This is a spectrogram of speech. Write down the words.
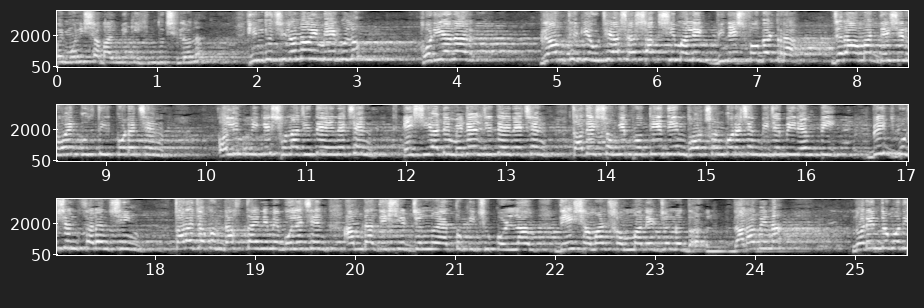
ওই মনীষা বাল্মীকি হিন্দু ছিল না? হিন্দু ছিল না ওই মেয়েগুলো? হরিয়ানার গ্রাম থেকে উঠে আসা সাক্ষী মালিক বিনেশ ফোগাটরা, যারা আমার দেশের হয়ে কুস্তি করেছেন, অলিম্পিকে সোনা জিতে এনেছেন, এশিয়াডে মেডেল জিতে এনেছেন, তাদের সঙ্গে প্রতিদিন ধর্ষণ করেছেন বিজেপির এমপি ব্রিজভূষণ শরণ সিং। তারা যখন রাস্তায় নেমে বলেছেন, আমরা দেশের জন্য এত কিছু করলাম, দেশ আমার সম্মানের জন্য দাঁড়াবে না? নরেন্দ্র মোদী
